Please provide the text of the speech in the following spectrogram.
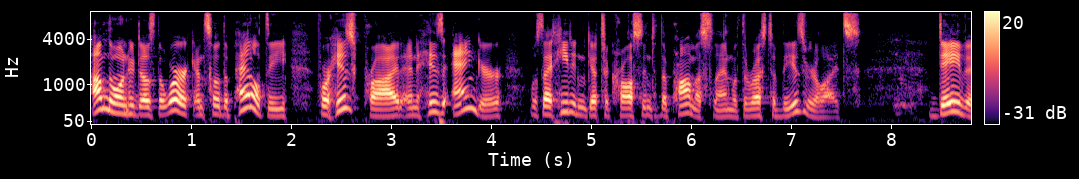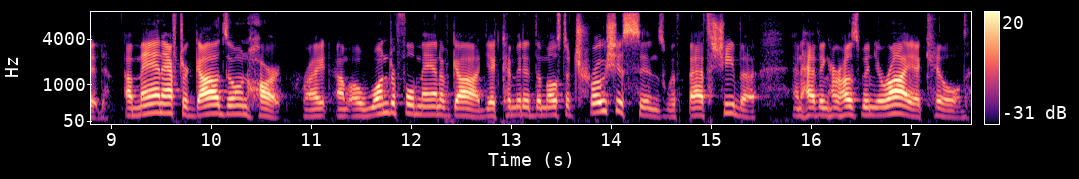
I'm the one who does the work. And so the penalty for his pride and his anger was that he didn't get to cross into the promised land with the rest of the Israelites. David, a man after God's own heart, right? Um, a wonderful man of God, yet committed the most atrocious sins with Bathsheba and having her husband Uriah killed.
